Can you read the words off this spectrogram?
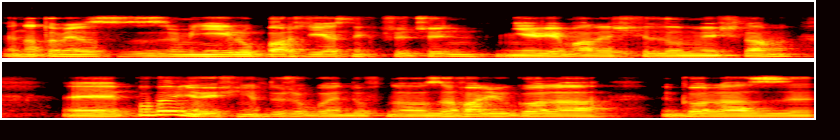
natomiast z mniej lub bardziej jasnych przyczyn, nie wiem, ale się domyślam, e, popełniał jesienią dużo błędów. No, zawalił gola, gola z e,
